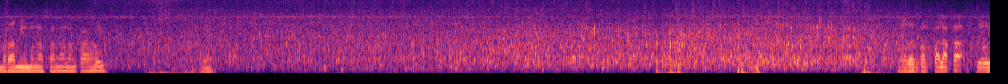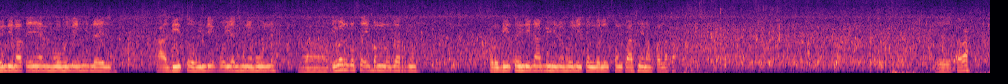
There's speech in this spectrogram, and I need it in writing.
maraming mga sanga ng kahoy. Yan. Meron pang palaka pero hindi natin yan huhulihin dahil ah, dito hindi po yan hinuhuli. Ah, iwan ko sa ibang lugar no. Pero dito hindi namin hinuhuli itong ganitong klase ng palaka. So tara.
